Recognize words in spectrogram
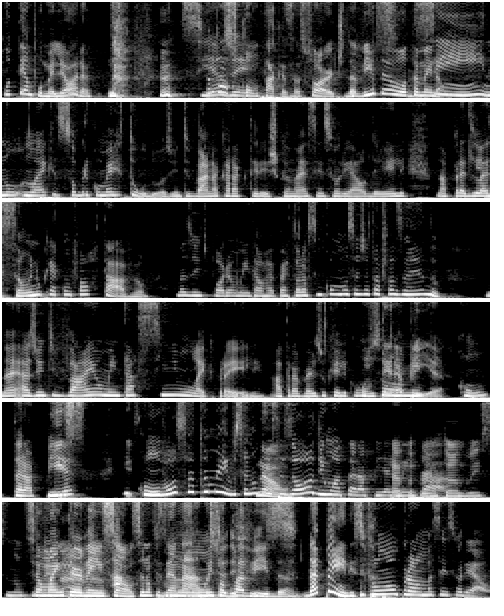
Com o tempo melhora? Se eu posso gente- contar com essa sorte da vida ou também não? Sim, não, é que sobre comer tudo. A gente vai na característica né, sensorial dele, na predileção e no que é confortável. Mas a gente pode aumentar o repertório assim como você já está fazendo. Né? A gente vai aumentar sim um leque para ele, através do que ele Com consome. terapia. Com terapia. Isso, E com você também. Você não, Não. precisou de uma terapia Ela tá alimentar. perguntando isso e não isso é uma fizer nada. intervenção. se não fizer nada, Muito só com a difícil. vida. Depende, se for um problema sensorial.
